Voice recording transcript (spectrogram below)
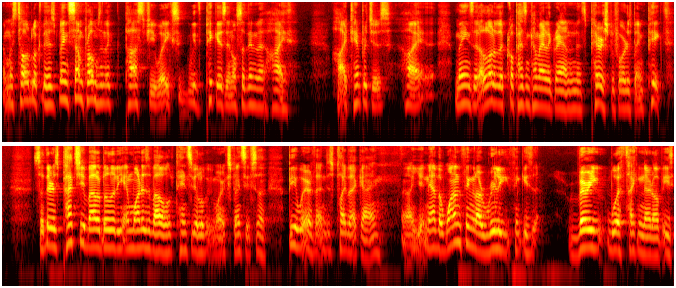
and was told look, there's been some problems in the past few weeks with pickers and also then the high high temperatures, high means that a lot of the crop hasn't come out of the ground and it's perished before it has been picked. So there is patchy availability, and what is available tends to be a little bit more expensive. So be aware of that and just play that game. Uh, yeah, now, the one thing that I really think is very worth taking note of is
